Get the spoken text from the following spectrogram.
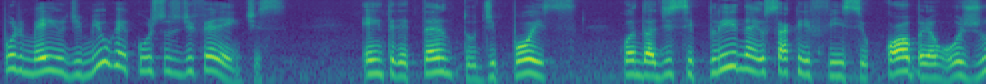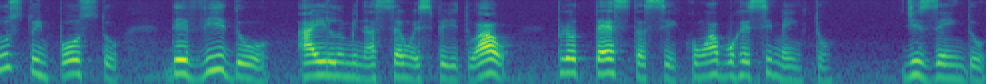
por meio de mil recursos diferentes. Entretanto, depois, quando a disciplina e o sacrifício cobram o justo imposto devido à iluminação espiritual, protesta-se com aborrecimento, dizendo:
